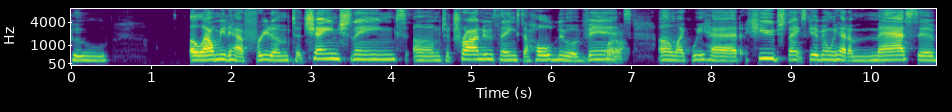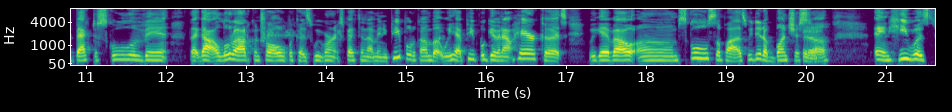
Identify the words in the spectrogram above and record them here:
who allowed me to have freedom to change things, um, to try new things, to hold new Wow. Um, like we had a huge Thanksgiving, we had a massive back to school event that got a little out of control because we weren't expecting that many people to come, but we had people giving out haircuts, we gave out um school supplies, we did a bunch of Yeah. stuff. And he was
